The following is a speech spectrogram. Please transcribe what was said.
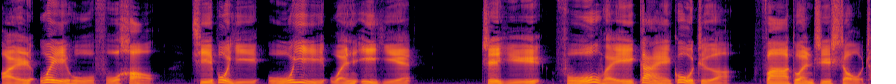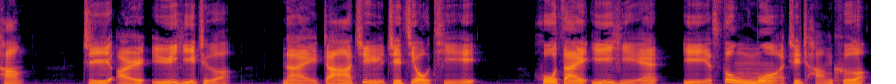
而魏武符号，岂不以无义文义也？至于夫为盖故者，发端之首唱；知而愚矣者，乃札句之旧体。乎哉夷也！以宋末之长科，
